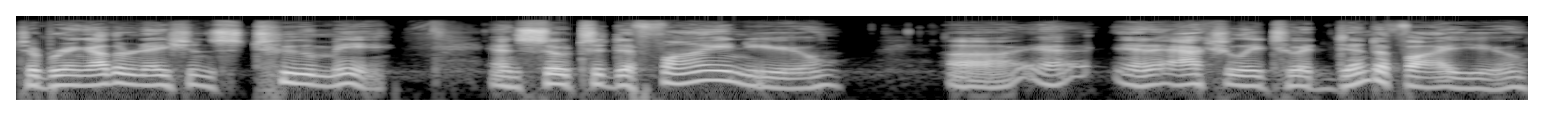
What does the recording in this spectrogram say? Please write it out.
to bring other nations to me. And so to define you uh, and actually to identify you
